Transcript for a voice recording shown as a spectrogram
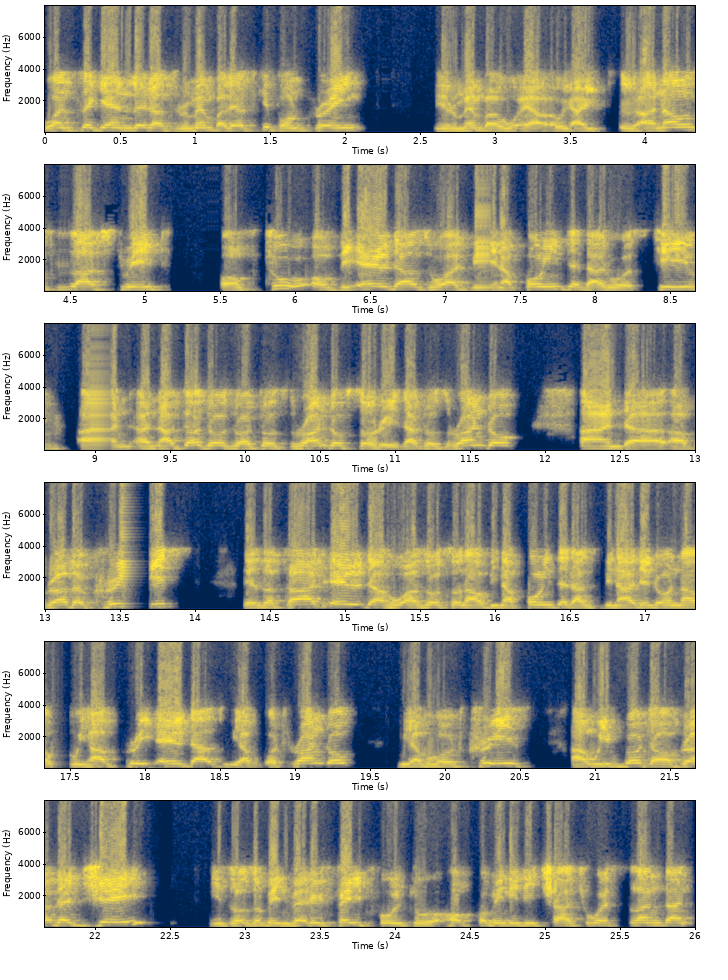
once again. Let us remember. Let's keep on praying. You remember I announced last week of two of the elders who had been appointed. That was Steve and and after those that was Randolph. Sorry, that was Randolph and uh, our brother Chris. There's a third elder who has also now been appointed, has been added on. Now we have three elders. We have got Randolph, we have got Chris, and we've got our brother Jay. He's also been very faithful to Hope Community Church West London.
